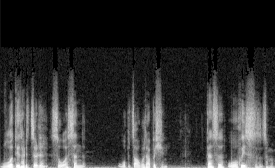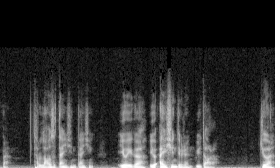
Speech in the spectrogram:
我对他的责任，是我生的，我不照顾他不行。但是我会死怎么办？他老是担心担心。有一个有爱心的人遇到了，就啊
